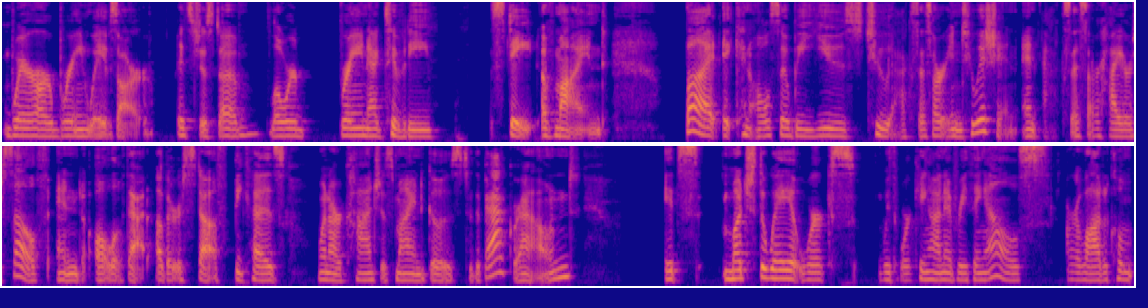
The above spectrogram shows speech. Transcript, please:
where our brain waves are. It's just a lowered brain activity state of mind. But it can also be used to access our intuition and access our higher self and all of that other stuff. Because when our conscious mind goes to the background, it's much the way it works with working on everything else our logical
